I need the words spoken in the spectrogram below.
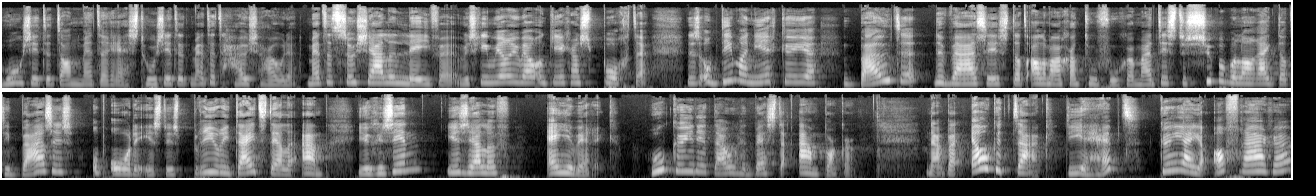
hoe zit het dan met de rest? Hoe zit het met het huishouden? Met het sociale leven? Misschien wil je wel een keer gaan sporten. Dus op die manier kun je buiten de basis dat allemaal gaan toevoegen. Maar het is dus super belangrijk dat die basis op orde is. Dus prioriteit stellen aan je gezin, jezelf en je werk. Hoe kun je dit nou het beste aanpakken? Nou, bij elke taak die je hebt, kun jij je afvragen:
